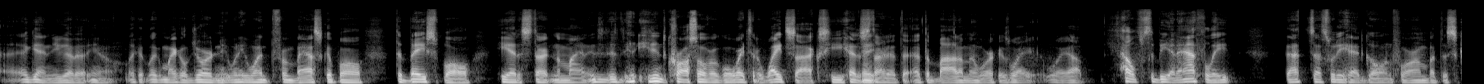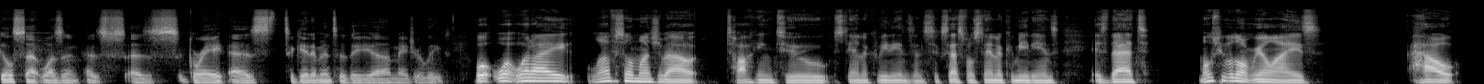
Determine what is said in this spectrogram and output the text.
again, you got to you know look at like Michael Jordan when he went from basketball to baseball, he had to start in the minor. He didn't cross over and go right to the White Sox. He had to start at the at the bottom and work his way way up. Helps to be an athlete. That's that's what he had going for him. But the skill set wasn't as as great as to get him into the uh, major leagues. Well, what what I love so much about talking to stand-up comedians and successful stand-up comedians is that most people don't realize how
